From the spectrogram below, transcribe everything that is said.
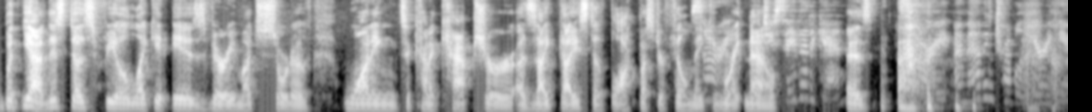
but yeah this does feel like it is very much sort of wanting to kind of capture a zeitgeist of blockbuster filmmaking Sorry, right Did now you say that again? as Sorry, I'm having trouble hearing you.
